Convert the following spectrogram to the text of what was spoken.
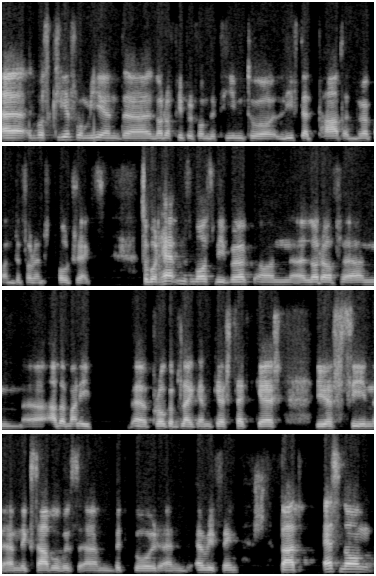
uh, it was clear for me and uh, a lot of people from the team to leave that part and work on different projects. So what happens was we work on a lot of um, uh, other money uh, programs like Mcash, Zcash. You have seen um, Nick Szabo with um, BitGold and everything. But as long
